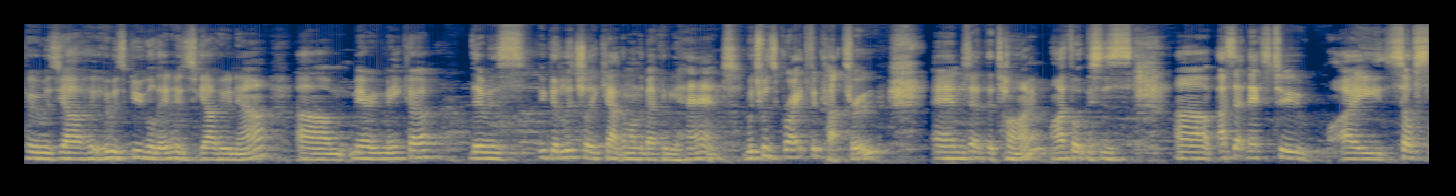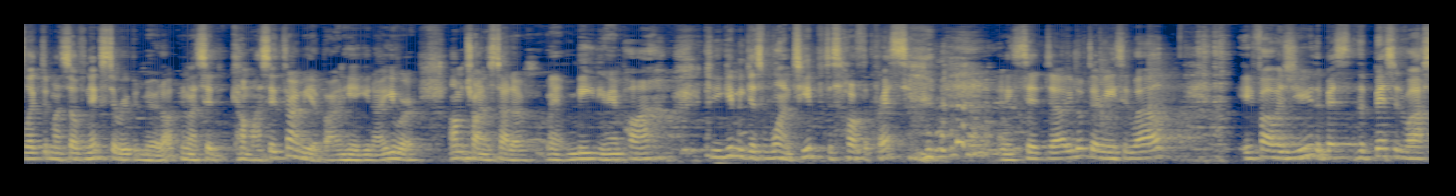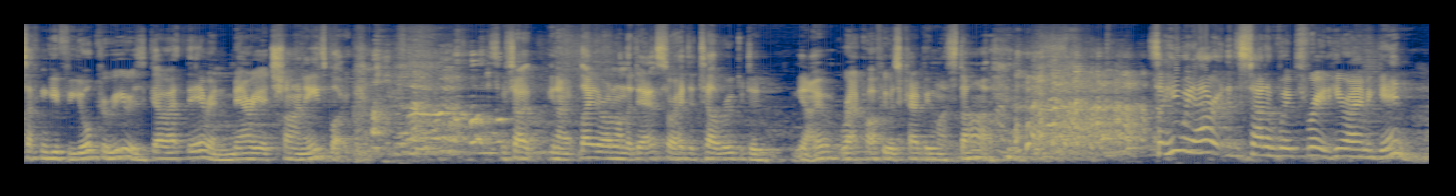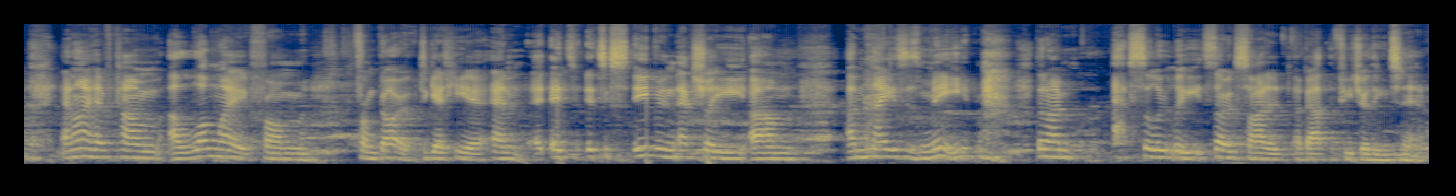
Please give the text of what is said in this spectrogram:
who was Yahoo, who was Google then, who's Yahoo now. Um, Mary Meeker, there was you could literally count them on the back of your hand, which was great for cut through. And at the time, I thought this is. Uh, I sat next to. I self-selected myself next to Rupert Murdoch, and I said, "Come," I said, "Throw me a bone here. You know, you were. I'm trying to start a media empire. Can you give me just one tip, just off the press?" and he said, uh, he looked at me. And he said, "Well." if I was you, the best the best advice I can give for your career is go out there and marry a Chinese bloke which I, you know, later on on the dance floor, I had to tell Rupert to, you know, rack off. He was cramping my style. so here we are at the start of Web three, and here I am again, and I have come a long way from from Go to get here, and it's it's even actually um, amazes me that I'm absolutely so excited about the future of the internet.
